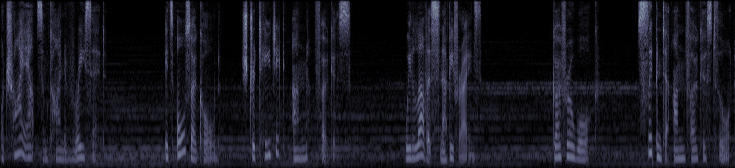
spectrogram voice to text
or try out some kind of reset. It's also called strategic unfocus. We love a snappy phrase. Go for a walk, slip into unfocused thought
